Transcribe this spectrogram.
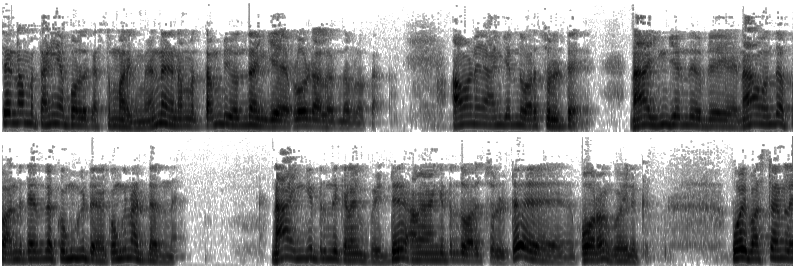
சரி நம்ம தனியா போறது கஷ்டமா இருக்குமேன்னு நம்ம தம்பி வந்து அங்க புளோரிடால இருந்தப்ப அவனை அங்க இருந்து வர சொல்லிட்டு நான் இங்க இருந்து நான் வந்து அப்ப அந்த டயத்துல கொங்குகிட்ட கொங்கு நாட்டுல இருந்தேன். நான் இங்கிட்டு இருந்து கிளம்பி போயிட்டு அவன் அங்கிட்டு இருந்து வர சொல்லிட்டு போறோம் கோயிலுக்கு. போய் பஸ் ஸ்டாண்ட்ல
